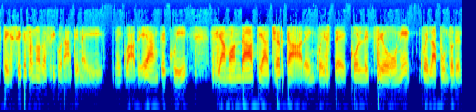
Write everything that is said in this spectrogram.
stessi che sono raffigurati nei, nei quadri e anche qui siamo andati a cercare in queste collezioni, quella appunto del,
